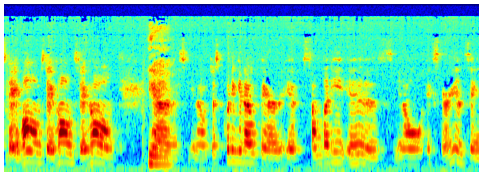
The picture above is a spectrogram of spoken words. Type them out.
stay home, stay home, stay home. Yeah. And, you know, just putting it out there if somebody is you know, experiencing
